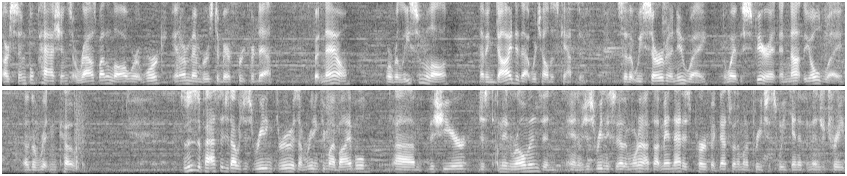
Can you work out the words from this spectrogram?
our sinful passions, aroused by the law, were at work in our members to bear fruit for death. But now we're released from the law, having died to that which held us captive, so that we serve in a new way, the way of the Spirit, and not the old way of the written code. So this is a passage that I was just reading through as I'm reading through my Bible um, this year. Just I'm in Romans, and, and I was just reading this the other morning. I thought, man, that is perfect. That's what I'm going to preach this weekend at the men's retreat.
